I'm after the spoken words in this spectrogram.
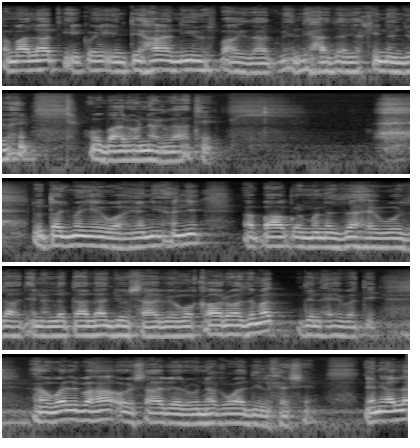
کمالات کی کوئی انتہا نہیں، اس پاک ذات میں۔ لہٰذا یقیناً جو ہے، وہ بارونق ذات ہے۔ تو تجمہ یہ ہوا یعنی ہاں جی پاک اور منزہ ہے وہ ذات یعنی اللہ تعالیٰ جو صاحب وقار و عظمت، دل ہے۔ بتے ہاں ولبہ اور صاحب رونق و دلکش ہے۔ یعنی اللہ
